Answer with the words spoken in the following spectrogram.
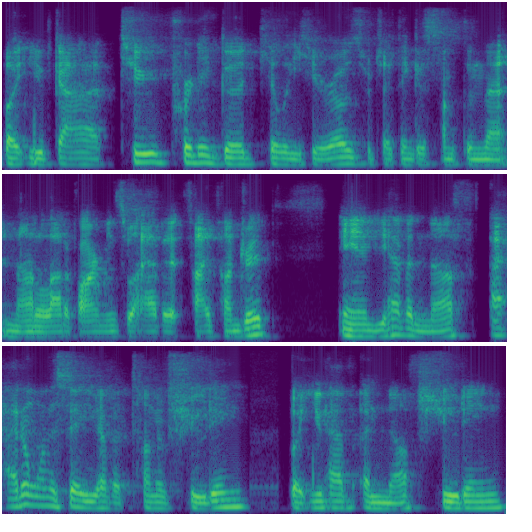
but you've got two pretty good killy heroes, which I think is something that not a lot of armies will have at 500. And you have enough. I, I don't want to say you have a ton of shooting, but you have enough shooting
